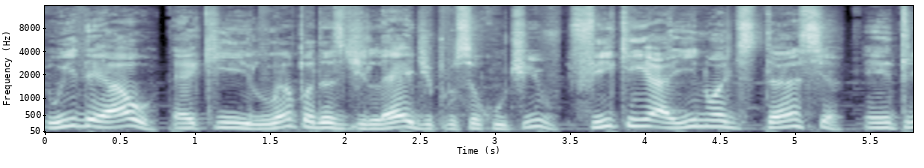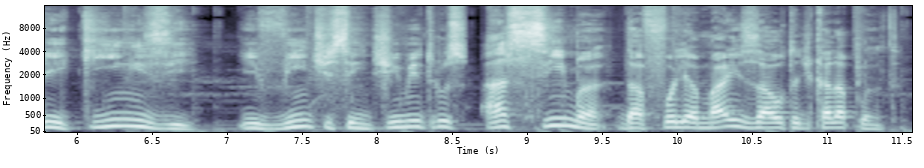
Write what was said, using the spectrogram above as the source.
O ideal é que lâmpadas de LED para o seu cultivo fiquem aí numa distância entre 15 e 20 centímetros acima da folha mais alta de cada planta.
